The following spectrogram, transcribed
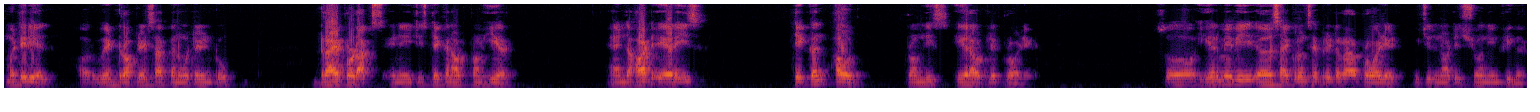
material or wet droplets are converted into dry products and it is taken out from here and the hot air is taken out from this air outlet provided. So here maybe a cyclone separator are provided which is not is shown in figure.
